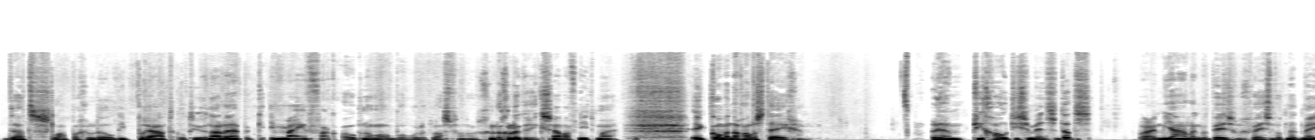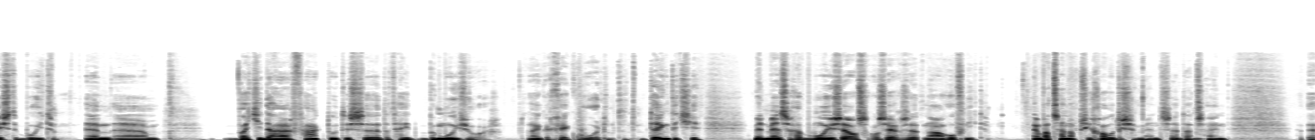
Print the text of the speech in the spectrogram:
Dat slappe gelul, die praatcultuur. Nou, daar heb ik in mijn vak ook nog wel behoorlijk last van. Gelukkig ik zelf niet, maar ik kom het nog alles tegen. Um, psychotische mensen, dat is waar ik me jarenlang mee bezig ben geweest... wat me het meeste boeit. En um, wat je daar vaak doet, is, uh, dat heet bemoeizorg. Dat is eigenlijk een gek woord. Want het betekent dat je met mensen gaat bemoeien... zelfs al zeggen ze, nou, hoeft niet. En wat zijn nou psychotische mensen? Dat zijn... Uh,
